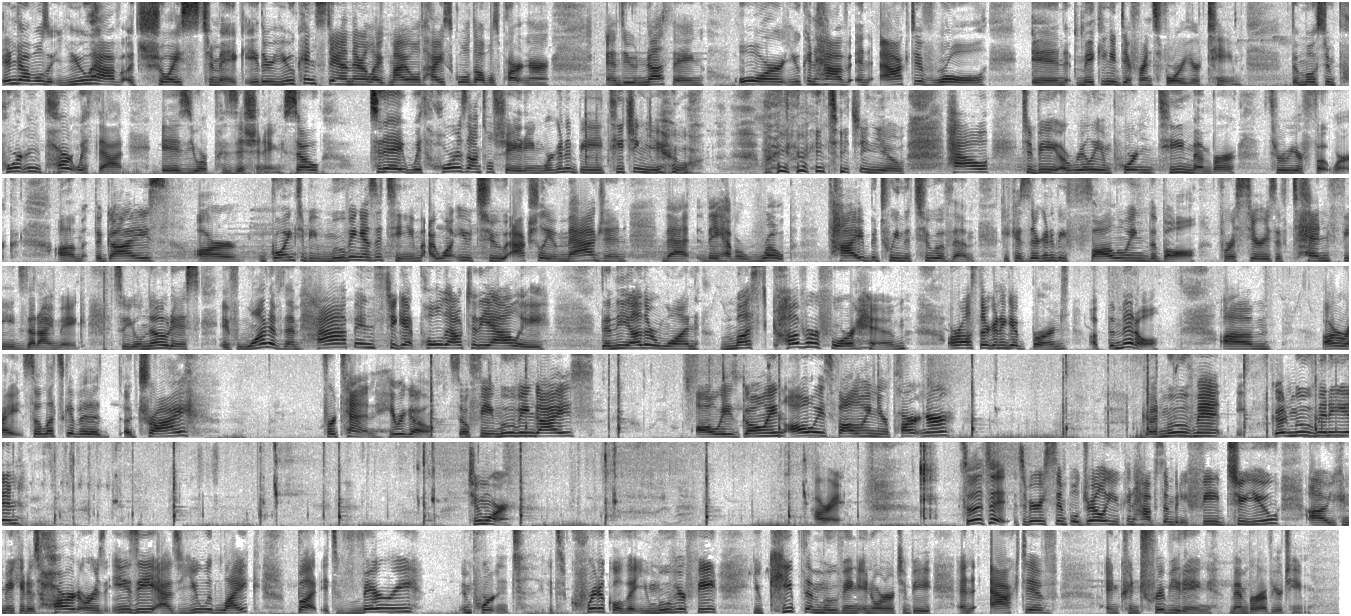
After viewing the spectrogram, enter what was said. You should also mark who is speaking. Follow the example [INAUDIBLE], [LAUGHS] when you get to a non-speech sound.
Speaker 1: in doubles, you have a choice to make. Either you can stand there like my old high school doubles partner and do nothing, or you can have an active role in making a difference for your team. The most important part with that is your positioning. So today with horizontal shading, we're gonna be teaching you [LAUGHS] we're going to be teaching you how to be a really important team member through your footwork. Um, the guys are going to be moving as a team. I want you to actually imagine that they have a rope tied between the two of them because they're going to be following the ball for a series of 10 feeds that I make. So you'll notice if one of them happens to get pulled out to the alley, then the other one must cover for [LAUGHS] him or else they're going to get burned up the middle. Um, all right, so let's give it a, a try for 10. Here we go. So feet moving, guys. Always going, always following your partner. Good movement. Good movement, Ian. Two more. All right. So that's it. It's a very simple drill. You can have somebody feed to you. Uh, you can make it as hard or as easy as you would like, but it's very important. It's critical that you move your feet, you keep them moving in order to be an active and contributing member of your team.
